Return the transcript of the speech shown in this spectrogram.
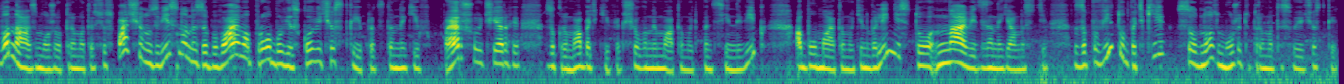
вона зможе отримати всю спадщину. Звісно, не забуваємо про обов'язкові частки представників першої черги, зокрема батьків. Якщо вони матимуть пенсійний вік або матимуть інвалідність, то навіть за наявності заповіту батьки все одно зможуть отримати свої частки.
